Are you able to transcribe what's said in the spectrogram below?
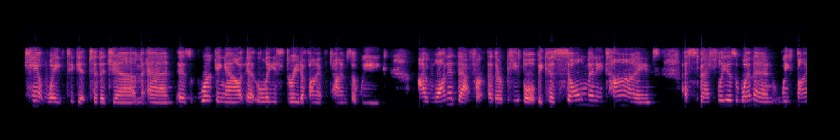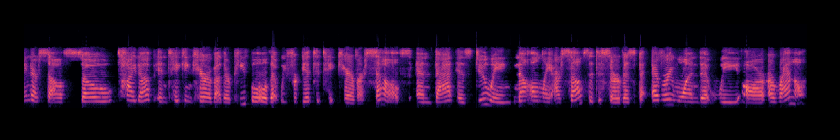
can't wait to get to the gym and is working out at least three to five times a week. I wanted that for other people because so many times, especially as women, we find ourselves so tied up in taking care of other people that we forget to take care of ourselves. And that is doing not only ourselves a disservice, but everyone that we are around.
